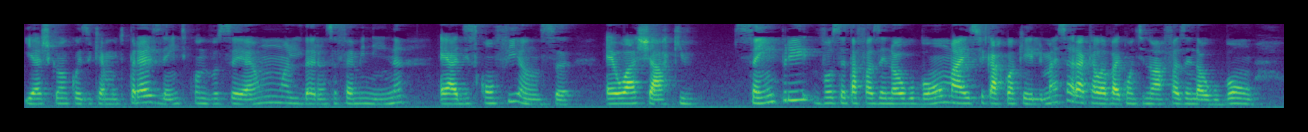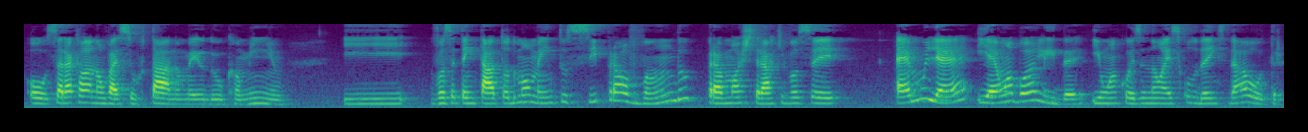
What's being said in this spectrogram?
e acho que uma coisa que é muito presente quando você é uma liderança feminina é a desconfiança. É o achar que sempre você tá fazendo algo bom, mas ficar com aquele, mas será que ela vai continuar fazendo algo bom? Ou será que ela não vai surtar no meio do caminho? E você que estar a todo momento se provando para mostrar que você é mulher e é uma boa líder. E uma coisa não é excludente da outra.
